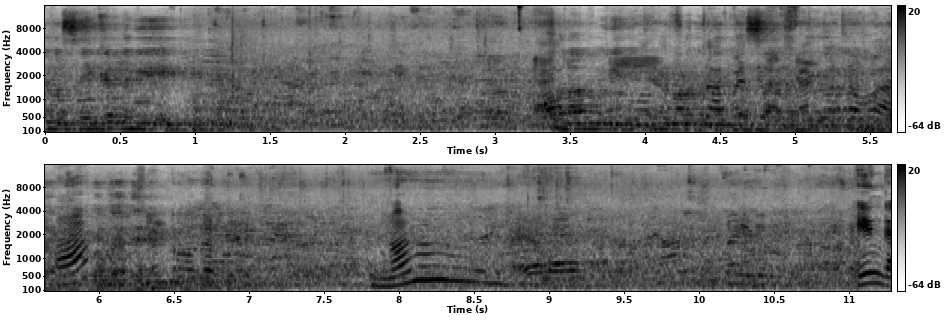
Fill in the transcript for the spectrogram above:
ಒಂದು ಸೈಕಲ್ಗೆ ಫಲಾನುಭವಿ ವಿತರಣೆ ಮಾಡಬೇಕಂತ ಸಾಹೇಬರು ಕೇಳ್ಕೊತಾ ಇದ್ದೇನೆ. ನಮ್ ಹಿಂಗ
